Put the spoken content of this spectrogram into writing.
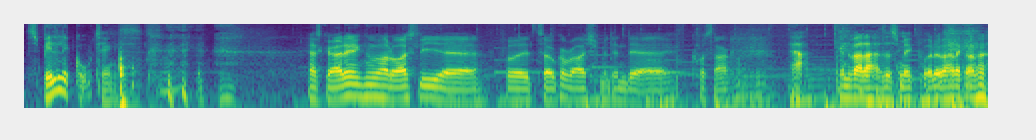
spille lidt god tennis. Lad os gøre det, ikke? Nu har du også lige øh, fået et Toka Rush med den der øh, croissant. Ja, den var der altså smæk på, det var der godt nok.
